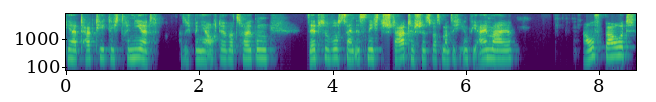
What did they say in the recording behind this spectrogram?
ja tagtäglich trainiert. Also ich bin ja auch der Überzeugung, Selbstbewusstsein ist nichts Statisches, was man sich irgendwie einmal aufbaut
